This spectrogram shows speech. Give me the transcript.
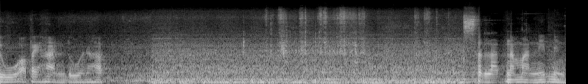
ดูเอาไปหั่นดูนะครับ สลัดน้ำมันนิดหนึ่ง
